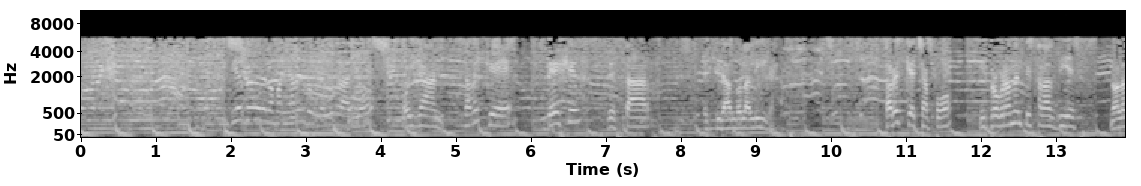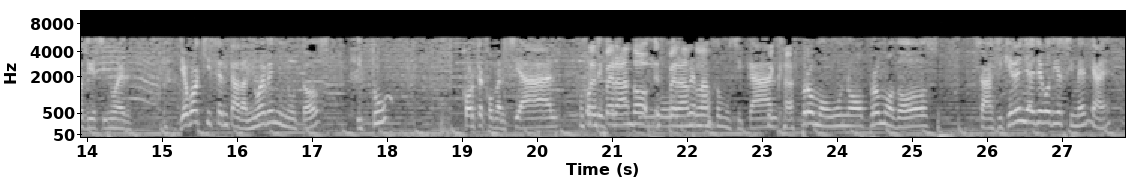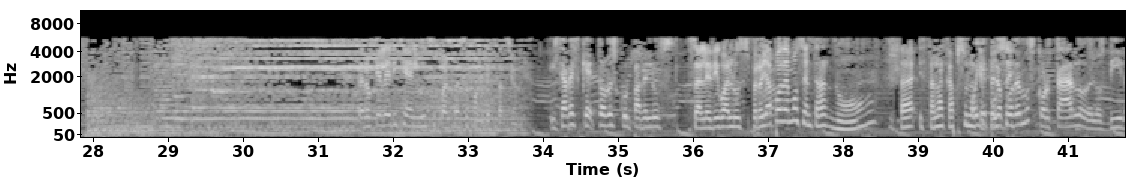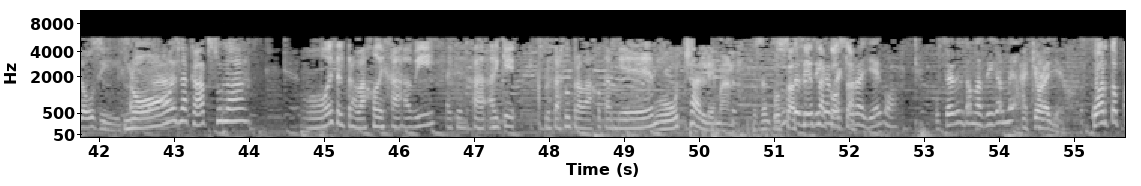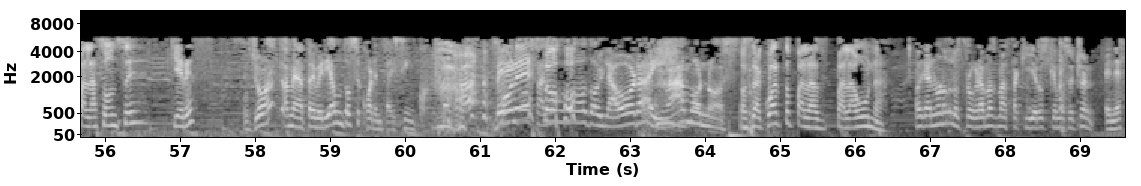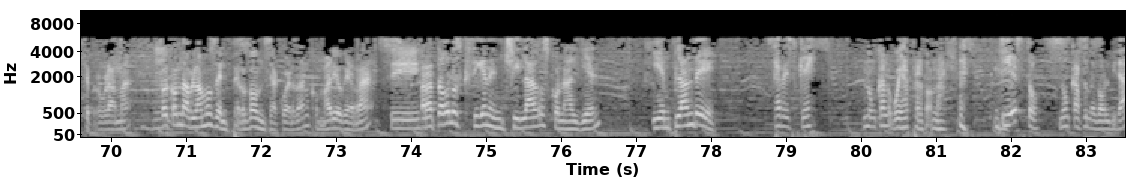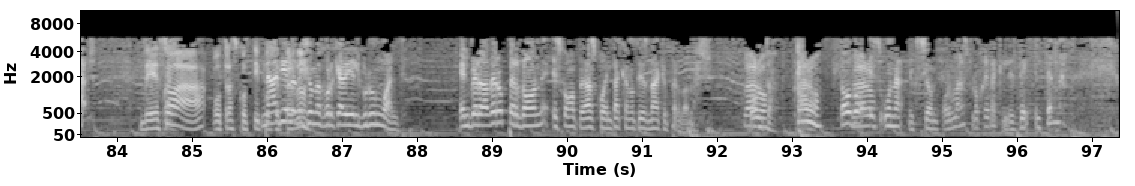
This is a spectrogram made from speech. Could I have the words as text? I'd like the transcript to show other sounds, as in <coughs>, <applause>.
Want 10 9 de la mañana en W Radio. Oigan, ¿sabe qué? Dejen de estar estirando la liga. ¿Sabes qué, Chapo? Mi programa empieza a las 10, no a las 19. Llevo aquí sentada 9 minutos y tú, corte comercial, O sea, corte esperando- esperando. remanso musical, Sí, claro. promo 1, promo 2. O sea, si quieren ya llego 10 y media, ¿eh? ¿Pero qué le dije a Luz y cuál fue su contestación? Y sabes que todo es culpa de Luz. O sea, le digo a Luz, pero ya podemos entrar. No, está, está la cápsula Oye, que pero puse. podemos cortar lo de los Beatles y... No, es la cápsula. No, es el trabajo de Javi. Hay que, dejar- hay que expresar su trabajo también. Úchale, man. Pues entonces Pues así es la díganme a qué cosa. hora llego. Ustedes nada más díganme a qué hora llego. Cuarto para las once, ¿quieres? Pues yo hasta me atrevería a un 12.45. <laughs> Vengo, Por eso. saludo, doy la hora y vámonos. O sea, cuarto para las para la una. Oigan, uno de los programas más taquilleros que hemos hecho en, en este programa fue cuando hablamos del perdón, ¿se acuerdan? Con Mario Guerra. Sí. Para todos los que siguen enchilados con alguien y en plan de, ¿sabes qué? Nunca lo voy a perdonar. <laughs> y esto nunca se me va a olvidar. De eso a otras tipos Nadie de lo dijo mejor que Ariel Grunwald. El verdadero perdón es cuando te das cuenta que no tienes nada que perdonar. Claro, claro. Todo claro. es una lección, por más flojera que les dé el tema.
